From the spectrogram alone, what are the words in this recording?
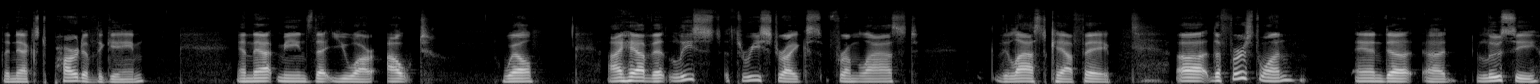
the next part of the game, and that means that you are out. Well, I have at least three strikes from last the last cafe. Uh, the first one, and uh, uh, Lucy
